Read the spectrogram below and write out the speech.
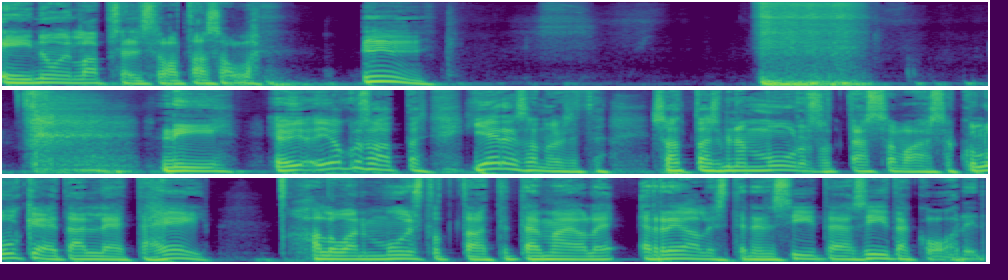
ei noin lapsellisella tasolla. Mm. Niin. Ja joku saattaisi, Jere sanoisi, että saattaisi mennä mursut tässä vaiheessa, kun lukee tälle, että hei, haluan muistuttaa, että tämä ei ole realistinen siitä ja siitä kohdin.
